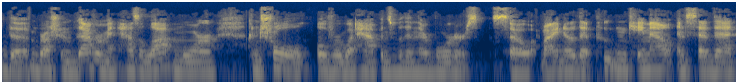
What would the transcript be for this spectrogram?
the Russian government has a lot more control over what happens within their borders. So I know that Putin came out and said that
